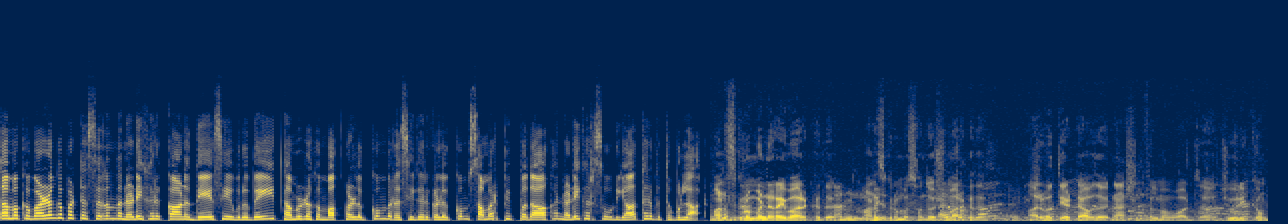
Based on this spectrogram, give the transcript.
தமக்கு வழங்கப்பட்ட சிறந்த நடிகருக்கான தேசிய விருதை தமிழக மக்களுக்கும் ரசிகர்களுக்கும் சமர்ப்பிப்பதாக நடிகர் சூர்யா தெரிவித்துள்ளார். மனசுக்கு ரொம்ப நிறைவா இருக்குது. மனசுக்கு ரொம்ப சந்தோஷமா இருக்குது. அறுபத்தி எட்டாவது நேஷனல் ஃபிலிம் அவார்ட்ஸ் ஜூரிக்கும்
